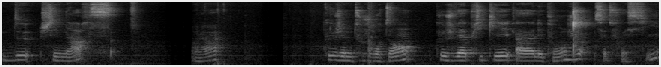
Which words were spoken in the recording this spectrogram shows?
de chez Nars. Voilà. Que j'aime toujours autant. Que je vais appliquer à l'éponge cette fois-ci.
